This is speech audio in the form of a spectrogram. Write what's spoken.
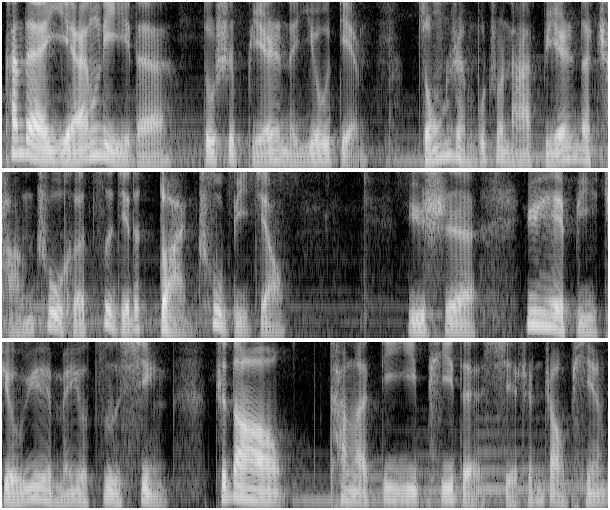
看在眼里的都是别人的优点。总忍不住拿别人的长处和自己的短处比较，于是越比就越没有自信。直到看了第一批的写真照片，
